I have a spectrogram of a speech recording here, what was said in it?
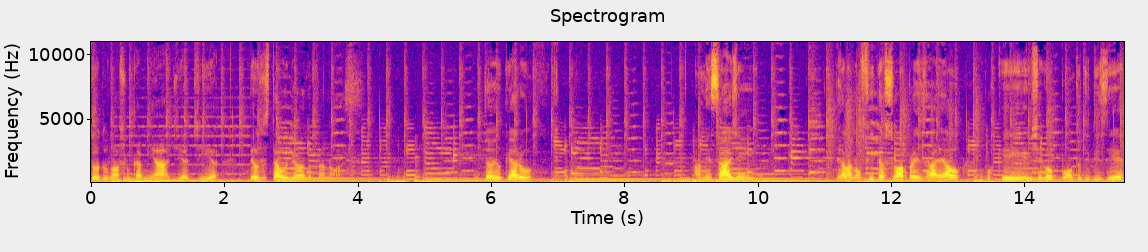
todo o nosso caminhar dia a dia, Deus está olhando para nós. Então eu quero. A mensagem ela não fica só para Israel, porque ele chegou ao ponto de dizer,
